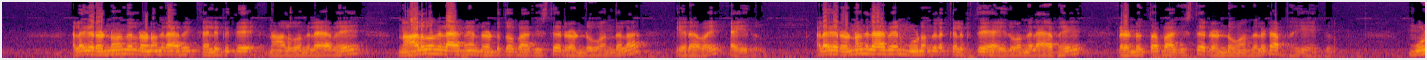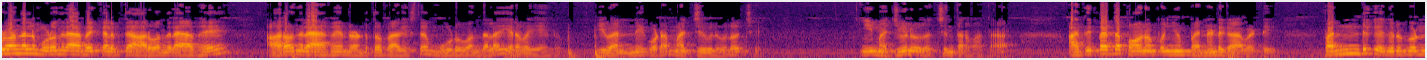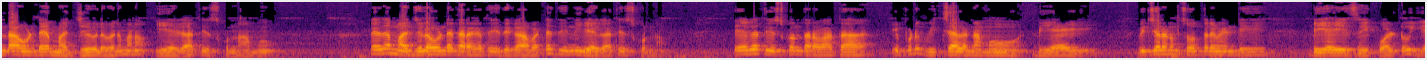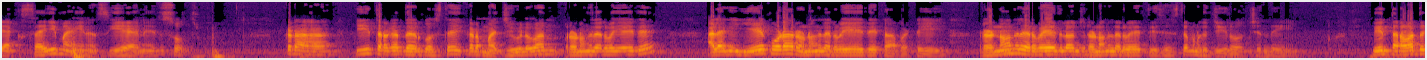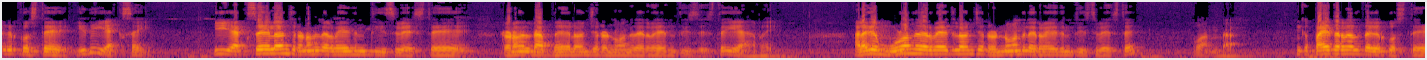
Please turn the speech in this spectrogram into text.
అలాగే రెండు వందలు రెండు వందల యాభై కలిపితే నాలుగు వందల యాభై. నాలుగు వందల యాభైని రెండుతో భాగిస్తే రెండు వందల ఇరవై ఐదు. అలాగే రెండు వందల యాభైని మూడు వందలకు కలిపితే ఐదు వందల యాభై రెండుతో భాగిస్తే రెండు వందల డెబ్భై ఐదు. మూడు వందల మూడు వందల యాభై కలిపితే ఆరు వందల యాభై ఆరు వందల యాభైని రెండుతో భాగిస్తే మూడు వందల ఇరవై ఐదు. ఇవన్నీ కూడా మధ్య విలువలు వచ్చాయి. ఈ మధ్య విలువలు వచ్చిన తర్వాత అతిపెద్ద పౌనపుణ్యం పన్నెండు కాబట్టి పన్నెండుకి ఎదురుగుండా ఉండే మధ్య విలువని మనం ఏగా తీసుకున్నాము. లేదా మధ్యలో ఉండే తరగతి ఇది కాబట్టి దీన్ని ఏగా తీసుకున్నాం. ఏగా తీసుకున్న తర్వాత ఇప్పుడు విచలనము డిఐ విచలనం సూత్రం ఏంటి? D i is equal to x i minus A అనేది సూత్రం. ఇక్కడ ఈ తరగతి దగ్గరకు వస్తే ఇక్కడ మధ్య విలువ రెండు వందల ఇరవై ఐదే అలాగే ఏ కూడా రెండు వందల ఇరవై ఐదే కాబట్టి రెండు వందల ఇరవై ఐదులోంచి రెండు వందల ఇరవై ఐదు తీసేస్తే మనకు జీరో వచ్చింది. దీని తర్వాత దగ్గరికి వస్తే ఇది ఎక్స్ఐ ఈ ఎక్స్ఐలోంచి రెండు వందల ఇరవై ఐదుని తీసివేస్తే రెండు వందల డెబ్బైలోంచి రెండు వందల ఇరవై ఐదుని తీసేస్తే యాభై. అలాగే మూడు వందల ఇరవై ఐదులోంచి రెండు వందల ఇరవై ఐదుని తీసివేస్తే వంద. ఇంకా పై తరగతుల దగ్గరికి వస్తే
